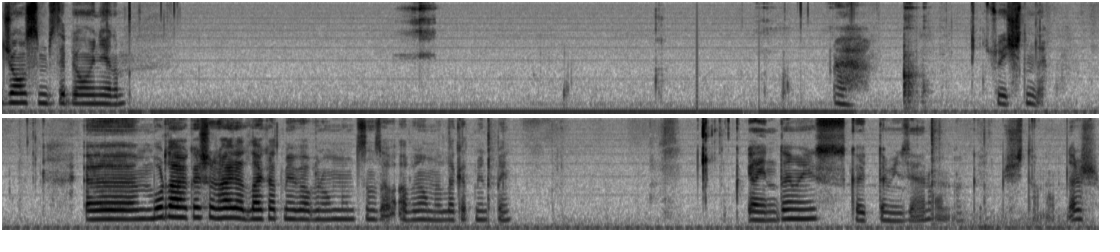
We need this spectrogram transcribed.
Johnson bizde bir oynayalım. Su içtim de. Ee, burada arkadaşlar hala like atmayı ve abone olmayı unutsanız abone olmayı like atmayı unutmayın. Yayında mıyız? Kayıtta mıyız yani? 10 dakikaymış tamamdır.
